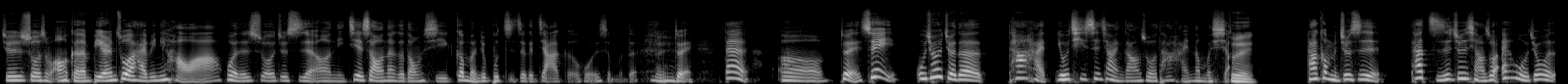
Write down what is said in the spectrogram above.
就是说什么哦，可能别人做的还比你好啊，或者是说，就是呃，你介绍那个东西根本就不值这个价格或者什么的，对。但呃，对，所以我就会觉得他还，尤其是像你刚刚说，他还那么小，对，他根本就是他只是就是想说，哎，我觉得我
